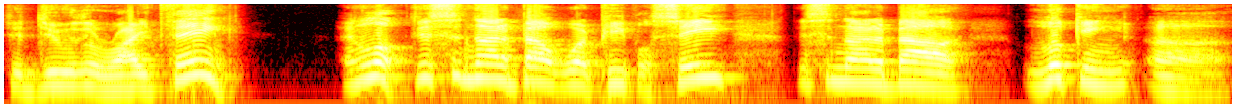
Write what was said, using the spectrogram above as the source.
to do the right thing. And look, this is not about what people see. This is not about looking uh,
